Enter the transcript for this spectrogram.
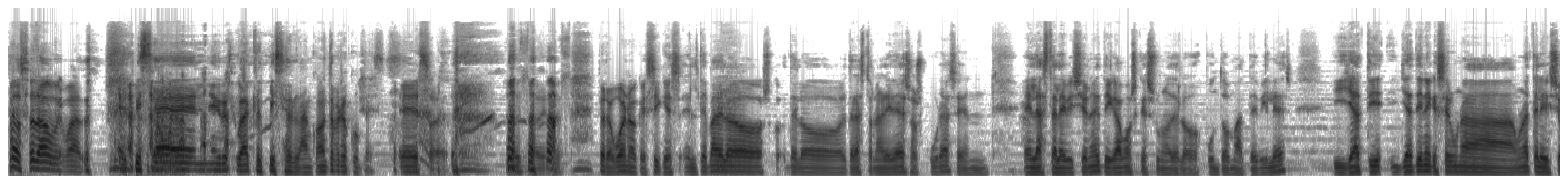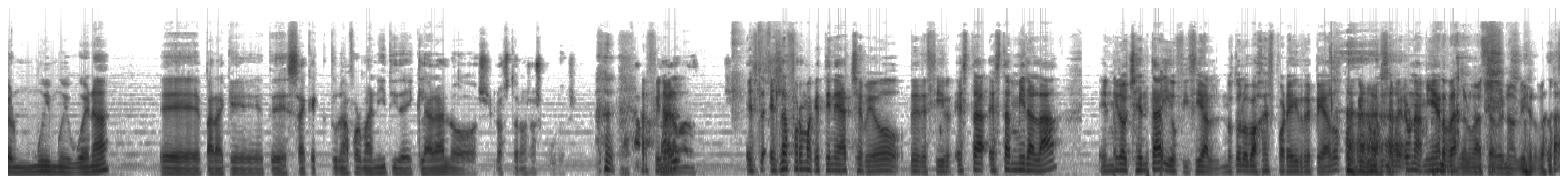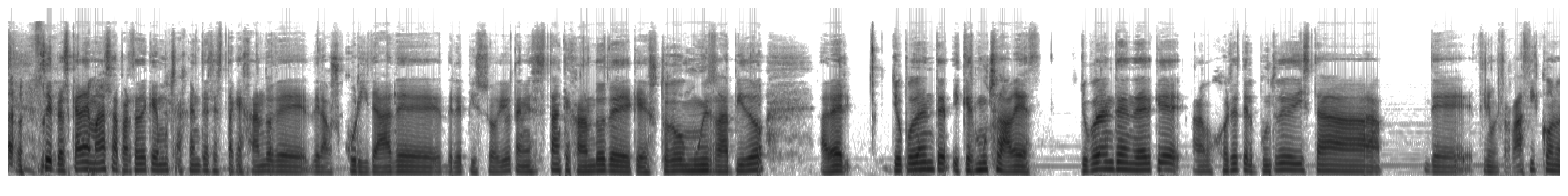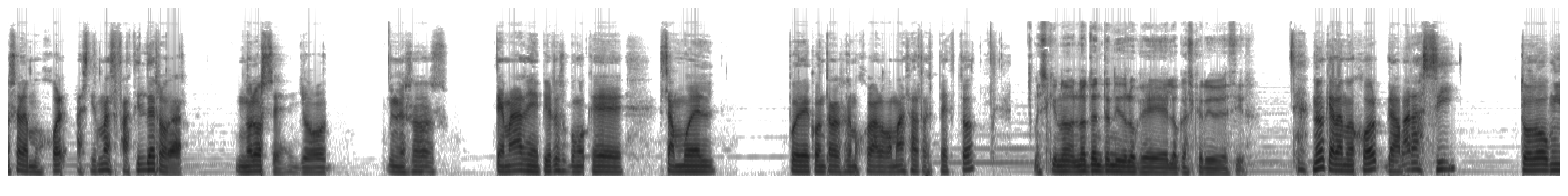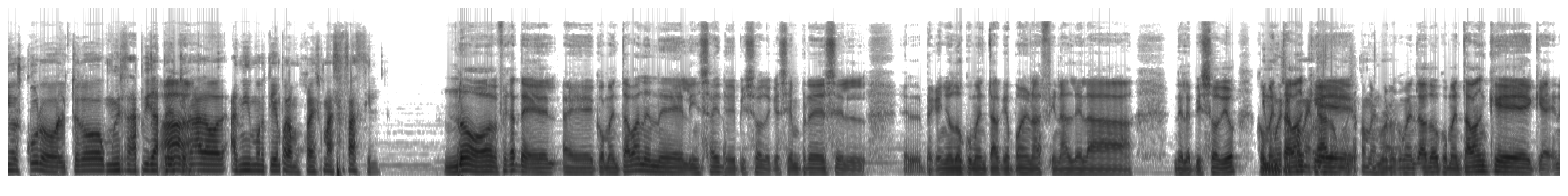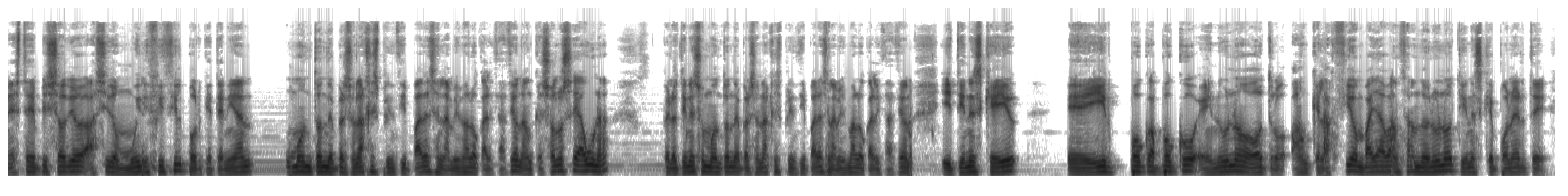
Ha sonado muy mal. El pixel negro es igual que el pixel blanco, no te preocupes. Eso es. Eso es. Pero bueno, que sí, que es el tema de los de, los, de las tonalidades oscuras en, en las televisiones, digamos que es uno de los puntos más débiles. Y ya, ti- ya tiene que ser una, una televisión muy, muy buena eh, para que te saque de una forma nítida y clara los, los tonos oscuros. Al final- Es, es la forma que tiene HBO de decir, esta, esta mírala en 1080 y oficial. No te lo bajes por ahí repeado porque no vas a ver una mierda. No vas a ver una mierda. Sí, pero es que además, aparte de que mucha gente se está quejando de, de la oscuridad de- del episodio, también se están quejando de que es todo muy rápido. A ver, yo puedo entender, y que es mucho a la vez, yo puedo entender que a lo mejor desde el punto de vista de cinematográfico, no sé, a lo mejor así es más fácil de rodar. No lo sé, yo en esos temas me pierdo, supongo que Samuel puede contaros a lo mejor algo más al respecto. Es que no, no te he entendido lo que, lo que has querido decir. No, que a lo mejor grabar así, todo muy oscuro y todo muy rápido, Ah. apretonado al mismo tiempo, a lo mejor es más fácil. No, fíjate, el- eh, comentaban en el Inside del episodio, que siempre es el, el pequeño documental que ponen al final de la, del episodio, comentaban recomendado, muy que, recomendado. muy recomendado, comentaban que, que en este episodio ha sido muy difícil porque tenían un montón de personajes principales en la misma localización, aunque solo sea una, pero tienes un montón de personajes principales en la misma localización y tienes que ir eh, ir poco a poco en uno u otro. Aunque la acción vaya avanzando en uno, tienes que ponerte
